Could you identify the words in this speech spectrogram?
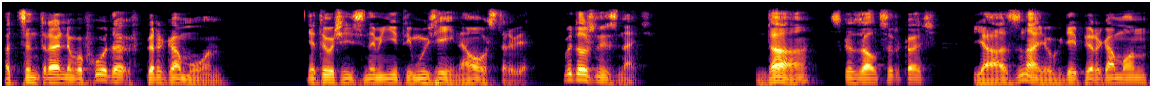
от центрального входа в Пергамон. Это очень знаменитый музей на острове. Вы должны знать. — Да, — сказал циркач, — я знаю, где Пергамон.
